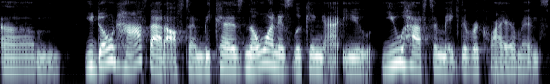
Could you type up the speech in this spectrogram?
um, you don't have that often because no one is looking at you. You have to make the requirements.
